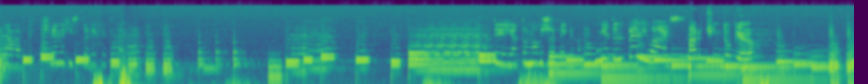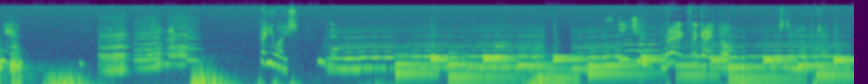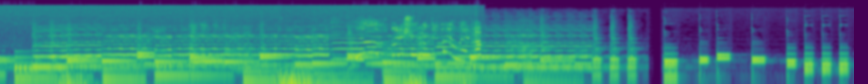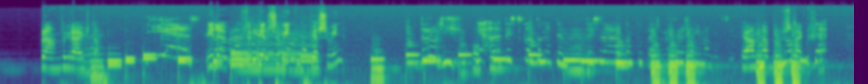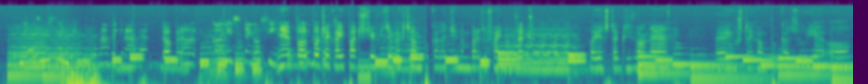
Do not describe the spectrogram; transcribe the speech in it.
Tak, świetne historie. Może wygram. Nie ten Pennywise! Marcin Dubiel. Nie. Dobra, Pennywise. kurde. O. Zgincie. Brek, wygraj to z tym nubkiem. O, ale się uratowałem! No. Dobra, wygrałeś to. Jest! Ile? Dobra, Pierwszy win? Pierwszy win? Drugi! Nie, ale to jest konto na tym. To jest na komputerze. Na telefonie mam więcej. Ja mam na No, de- nie. Dwa wygrane. Dobra. To koniec tego filmu. Nie, po, poczekaj, patrzcie, widzowie, chcę wam pokazać jedną bardzo fajną rzecz. To jest tak zwane, e, już tutaj wam pokazuję, o...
